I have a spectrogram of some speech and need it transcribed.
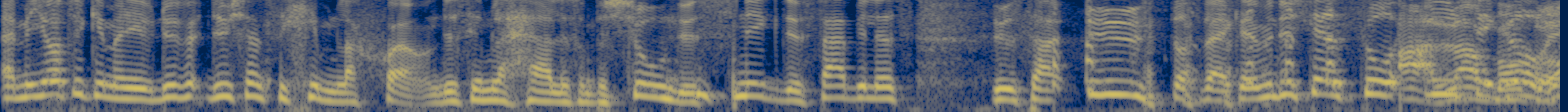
Nej, men jag tycker Marie, du, du känns så himla skön, du är så himla härlig som person, du är snygg, du är fabulous, du är så här utåt verkligen, men du känns så Alla easy going.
